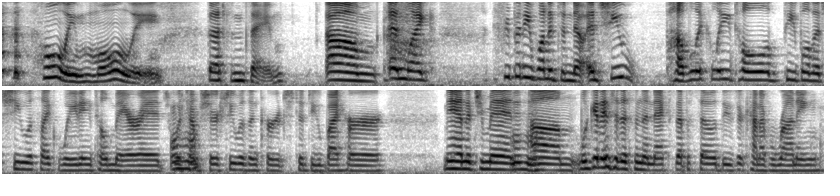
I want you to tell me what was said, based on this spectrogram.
Holy moly. That's insane. Um, and like everybody wanted to know, and she publicly told people that she was like waiting till marriage, which I'm sure she was encouraged to do by her management. Um, we'll get into this in the next episode. These are kind of running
